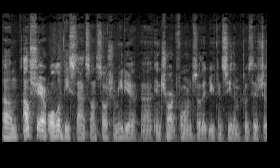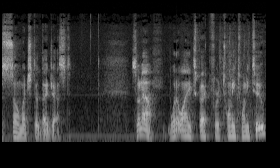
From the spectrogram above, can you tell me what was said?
Um, I'll share all of these stats on social media uh, in chart form so that you can see them because there's just so much to digest. So, now, what do I expect for 2022?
